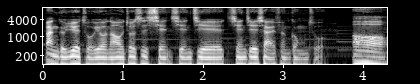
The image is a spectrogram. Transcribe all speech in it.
半个月左右，然后就是衔衔接衔接下一份工作。哦。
